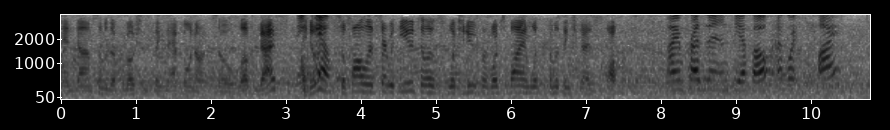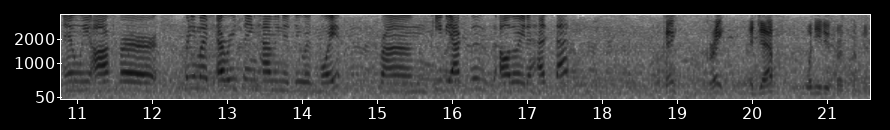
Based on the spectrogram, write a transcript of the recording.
and um, some of the promotions things they have going on. So, welcome, guys. Thank you. doing? So, Paula, let's start with you. Tell us what you do for VoIP Supply and what some of the things you guys offer. I'm president and CFO at VoIP Supply, and we offer pretty much everything having to do with VoIP, from PBXs all the way to headsets. Okay, great. And Jeff, what do you do for the company?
